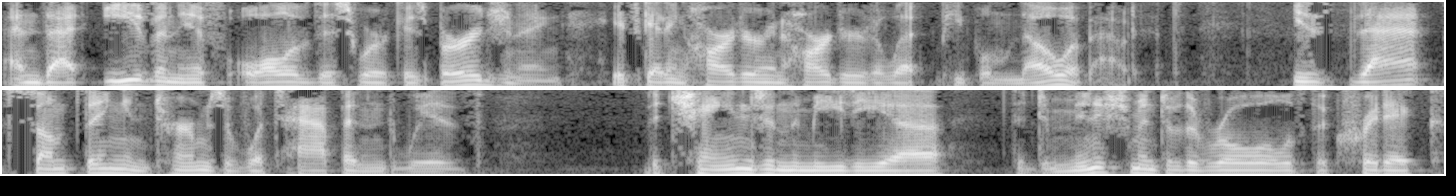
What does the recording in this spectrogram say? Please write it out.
and that even if all of this work is burgeoning it's getting harder and harder to let people know about it is that something in terms of what's happened with the change in the media the diminishment of the role of the critic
